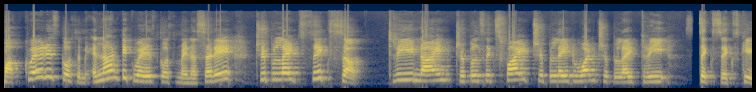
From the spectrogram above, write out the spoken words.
మా క్వైరీస్ కోసం ఎలాంటి క్వైరీస్ కోసమైనా సరే triple eight six three nine triple six five triple eight one triple eight three six సిక్స్కి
